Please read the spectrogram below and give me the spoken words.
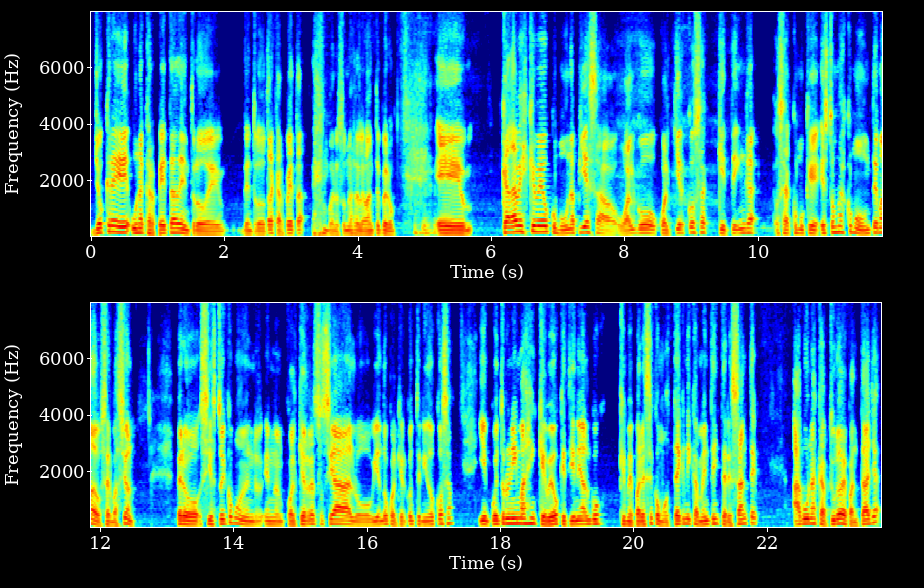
Yo creé una carpeta dentro de, dentro de otra carpeta, bueno, eso no es relevante, pero eh, cada vez que veo como una pieza o algo, cualquier cosa que tenga, o sea, como que esto es más como un tema de observación pero si estoy como en, en, cualquier red social o viendo cualquier contenido, cosa, y encuentro una imagen que veo que tiene algo que me parece como técnicamente interesante, hago una captura de pantalla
